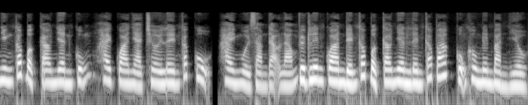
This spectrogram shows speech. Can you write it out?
nhưng các bậc cao nhân cũng hay qua nhà chơi lên các cụ, hay ngồi giảm đạo lắm. Việc liên quan đến các bậc cao nhân lên các bác cũng không nên bàn nhiều.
